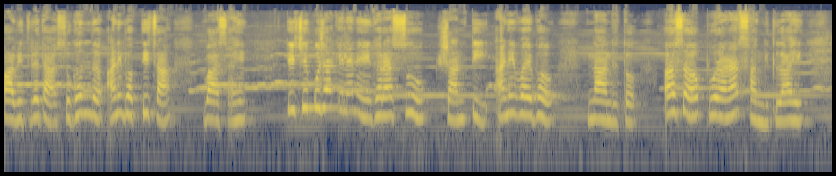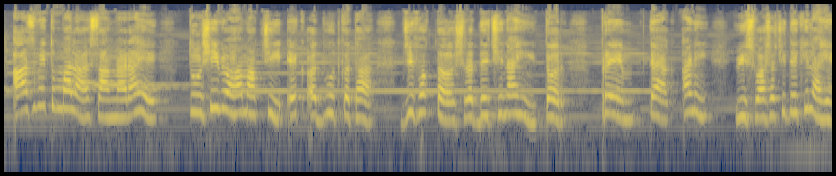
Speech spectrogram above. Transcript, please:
पावित्र्यता सुगंध आणि भक्तीचा वास आहे. तिची पूजा केल्याने घरात सुख शांती आणि वैभव नांदतं असं पुराणात सांगितलं आहे. आज मी तुम्हाला सांगणार आहे तुळशी विवाहामागची एक अद्भुत कथा जी फक्त श्रद्धेची नाही तर प्रेम त्याग आणि विश्वासाची देखील आहे.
